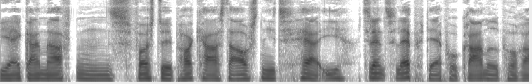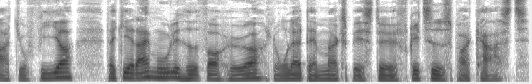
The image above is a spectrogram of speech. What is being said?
Vi er i gang med aftenens første podcast afsnit her i Talents Lab. Det er programmet på Radio 4, der giver dig mulighed for at høre nogle af Danmarks bedste fritidspodcast.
